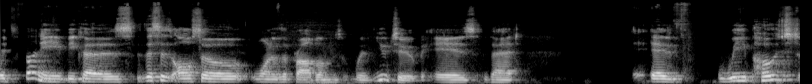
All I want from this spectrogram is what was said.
it's funny because this is also one of the problems with YouTube is that if we post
